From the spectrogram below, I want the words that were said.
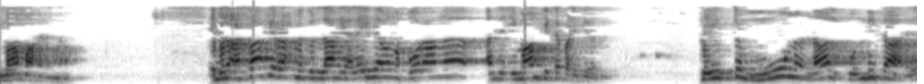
இமாமாக இருந்தாங்க. இவனு அசாக்கிர் ரஹமத்துல்லாஹி அலஹி அவங்க போறாங்க அந்த இமாம் கிட்ட படிக்கிறது. பெய்த்து மூணு நாள் கொண்டிட்டாரு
